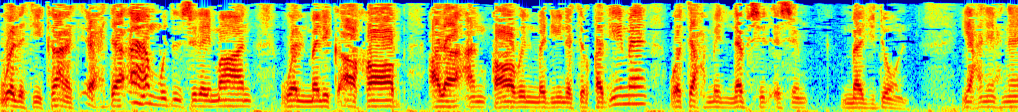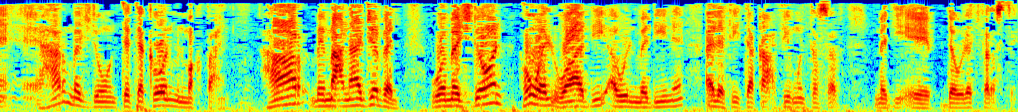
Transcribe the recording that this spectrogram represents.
والتي كانت إحدى أهم مدن سليمان والملك آخاب على أنقاض المدينة القديمة وتحمل نفس الاسم مجدون. يعني إحنا هر مجدون تتكون من مقطعين. هار بمعنى جبل ومجدون هو الوادي أو المدينة التي تقع في منتصف دولة فلسطين.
